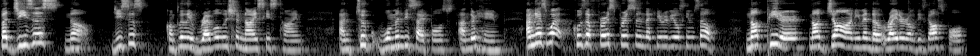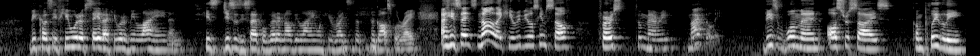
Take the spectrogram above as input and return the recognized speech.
But Jesus, no. Jesus completely revolutionized his time and took woman disciples under him. And guess what? Who's the first person that he reveals himself? Not Peter, not John, even the writer of this gospel, because if he would have said that, he would have been lying, and he's Jesus' disciple better not be lying when he writes the, the gospel, right? And he says, no, like he reveals himself first to Mary Magdalene. This woman ostracized completely.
